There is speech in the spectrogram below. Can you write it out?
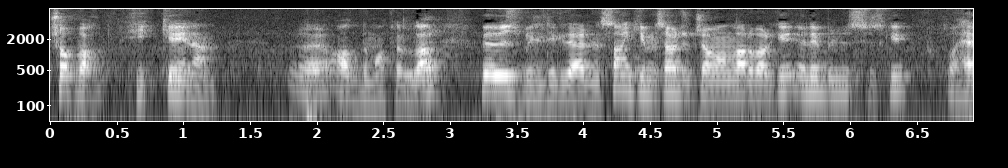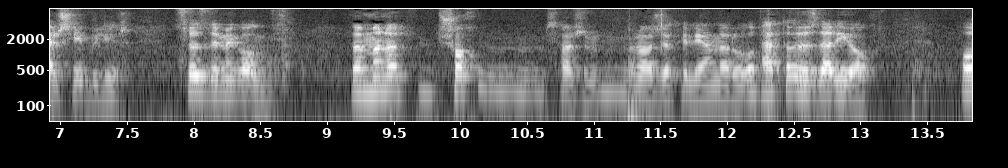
çox vaxt hikkə ilə ə, addım atırlar və öz bildiklərini, sanki, məsəl üçün, cavanlar var ki, elə bilirsiniz ki, o hər şeyi bilir. Söz demək olmur. Və mənə çox, məsəl üçün, müraciət edənlər olub, hətta özləri yox o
